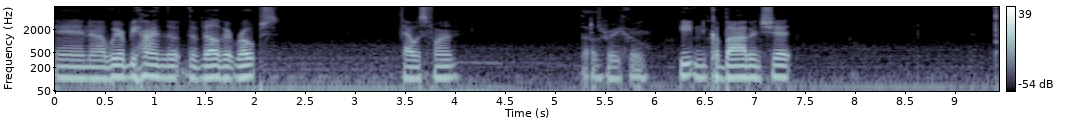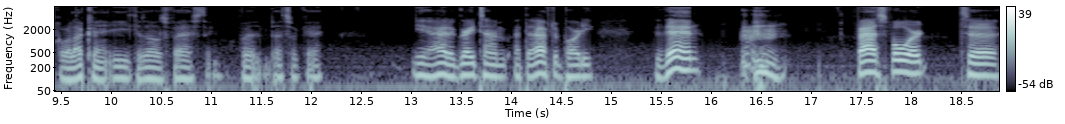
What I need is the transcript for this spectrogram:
and uh, we were behind the the velvet ropes. That was fun. That was pretty cool. Eating kebab and shit. Well, I couldn't eat because I was fasting, but that's okay. Yeah, I had a great time at the after party. Then, fast forward to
